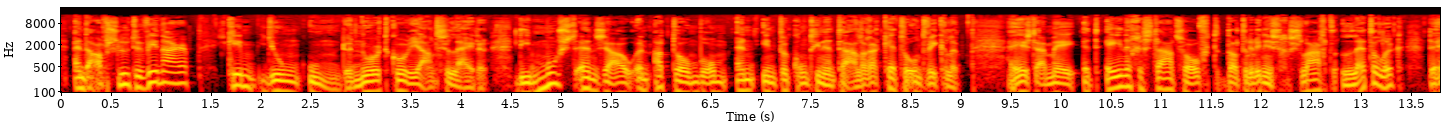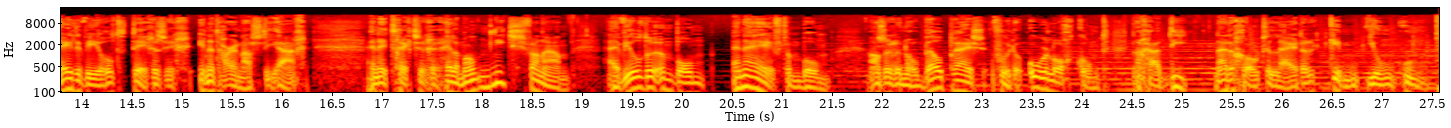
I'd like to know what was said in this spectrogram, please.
En de absolute winnaar, Kim Jong-un, de Noord-Koreaanse leider. Die moest en zou een atoombom en intercontinentale raketten ontwikkelen. Hij is daarmee het enige staatshoofd dat erin is geslaagd letterlijk de hele wereld tegen zich in het harnas te jagen. En hij trekt zich er helemaal niets van aan. Hij wilde een bom en hij heeft een bom. Als er een Nobelprijs voor de oorlog komt, dan gaat die naar de grote leider Kim Jong-un.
